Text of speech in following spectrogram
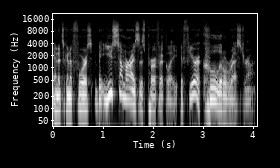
and it's going to force. But you summarize this perfectly. If you're a cool little restaurant,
